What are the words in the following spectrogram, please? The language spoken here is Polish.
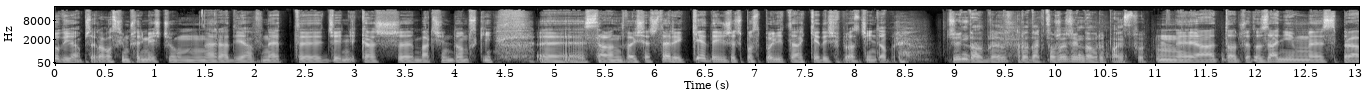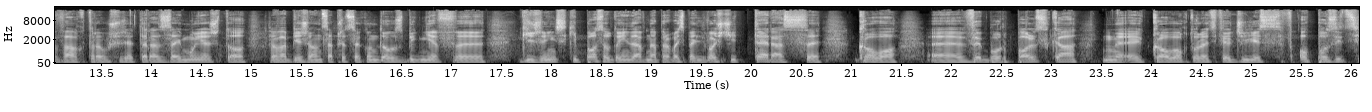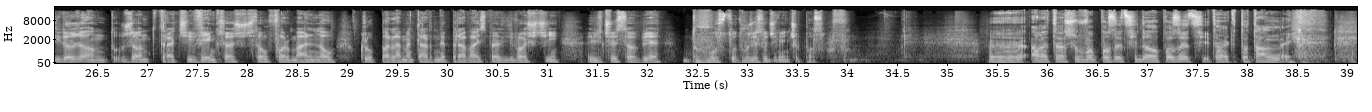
studio przy Krakowskim Przedmieściu Radia Wnet dziennikarz Marcin Domski, Salon 24. Kiedyś Rzeczpospolita, kiedyś wprost. Dzień dobry. Dzień dobry, redaktorze, dzień dobry Państwu. A dobrze, to zanim sprawa, o którą się teraz zajmujesz, to sprawa bieżąca. Przed sekundą Zbigniew Giżyński, poseł do niedawna Prawa i Sprawiedliwości, teraz koło Wybór Polska, koło, które twierdzi jest w opozycji do rządu. Rząd traci większość tą formalną. Klub Parlamentarny Prawa i Sprawiedliwości liczy sobie 229 posłów. E, ale też w opozycji do opozycji, tak? Totalnej.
